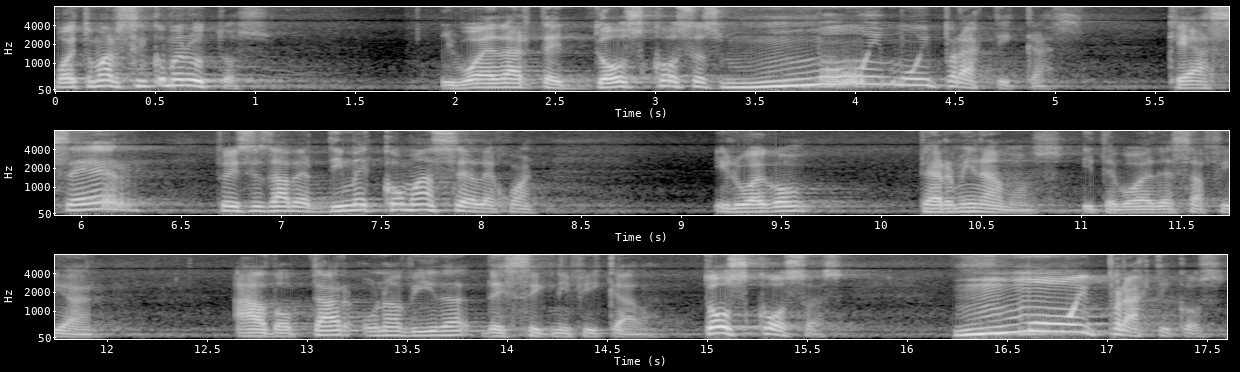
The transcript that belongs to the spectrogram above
Voy a tomar cinco minutos y voy a darte dos cosas muy, muy prácticas que hacer. Tú dices, a ver, dime cómo hacerle, Juan. Y luego terminamos y te voy a desafiar a adoptar una vida de significado. Dos cosas muy prácticos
